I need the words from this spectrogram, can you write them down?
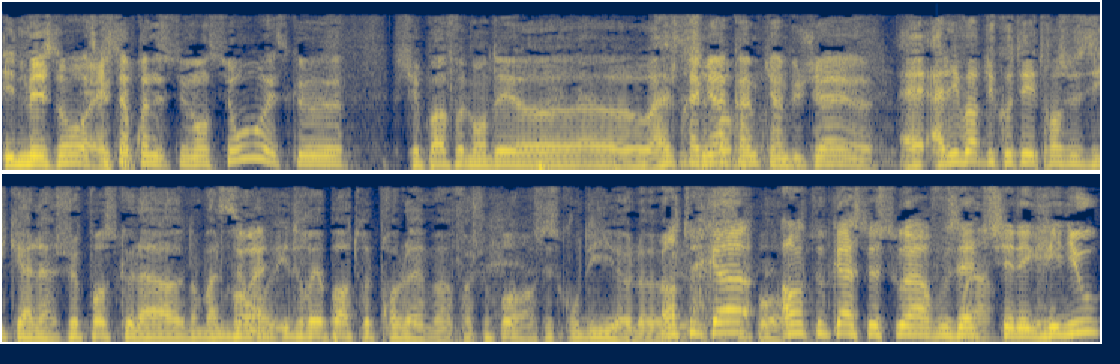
Une maison. Est-ce que c'est un problème de subvention? Est-ce que Je sais pas, faut demander, euh, euh, ouais, sais bien pas. quand même qu'il y ait un budget euh, Eh, allez voir du côté transmusical. Je pense que là, euh, normalement, il devrait y avoir trop de problèmes. Enfin, je sais pas, hein, c'est ce qu'on dit. le- En tout cas, pas. en tout cas, ce soir, vous êtes Voilà. chez les Grignoux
